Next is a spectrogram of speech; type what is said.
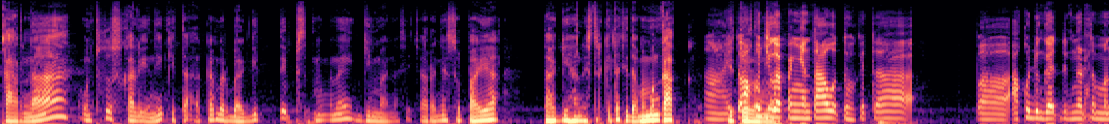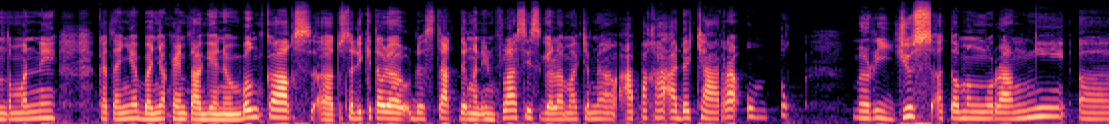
karena untuk kali ini kita akan berbagi tips mengenai gimana sih caranya supaya tagihan listrik kita tidak membengkak. Nah, Gitu itu aku loh, juga pengen tahu tuh kita eh, aku dengar dengar teman-teman nih katanya banyak yang tagihannya membengkak s- eh, terus tadi kita udah udah start dengan inflasi segala macam. Nah apakah ada cara untuk mereduce atau mengurangi eh,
